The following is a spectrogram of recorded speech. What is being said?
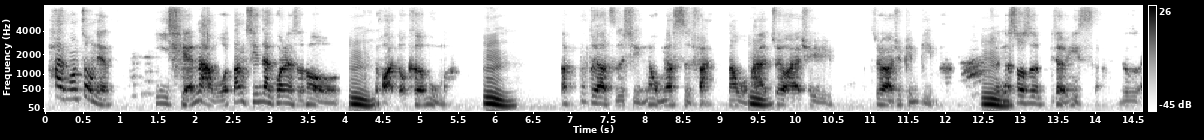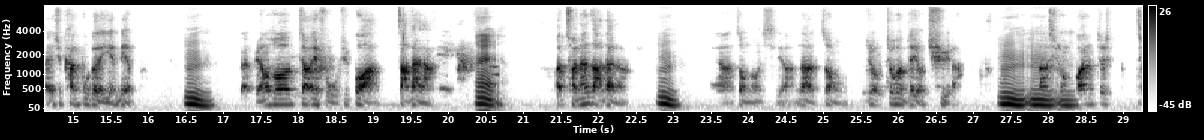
汉光重点，以前呐、啊，我当新战官的时候，嗯，画很多科目嘛，嗯，那部队要执行，那我们要示范，那我们还最后还要去，嗯、最后还要去评比嘛，嗯，那时候是比较有意思的，就是哎去看部队的演练嘛，嗯。对，比方说叫 F 五去挂炸弹啊，哎，啊，传单炸弹啊，嗯，哎呀，这种东西啊，那这种就就会比较有趣啊，嗯嗯，当新闻官就就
